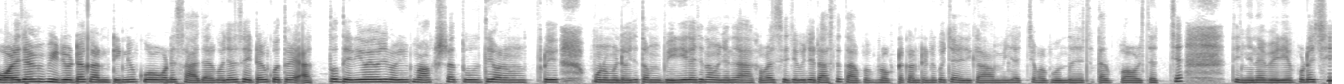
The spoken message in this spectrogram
পরে যে আমি ভিডিওটা কন্টিনিউ করব মানে সাজার গোজা, সেটা আমি করতে এত দেরি হয়ে গেছিল, ওই মাস্কটা তুলতেই অনেক পনেরো মিনিট হয়েছে, তো আমি বেরিয়ে গেছিলাম, ওই জন্য একেবারে সেজে গুজে রাস্তে তারপর ব্লগটা কন্টিনিউ করছি, আর এদিকে আমি যাচ্ছি, আমার বন্ধু যাচ্ছে তারপর পাওয়ার যাচ্ছে, তিনজনে বেরিয়ে পড়েছি।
